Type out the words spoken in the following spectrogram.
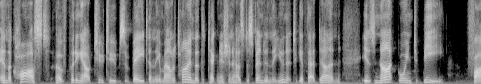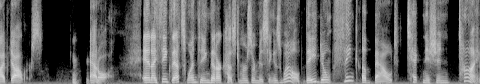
and the cost of putting out two tubes of bait and the amount of time that the technician has to spend in the unit to get that done is not going to be five dollars at all. And i think that's one thing that our customers are missing as well. They don't think about technician time.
